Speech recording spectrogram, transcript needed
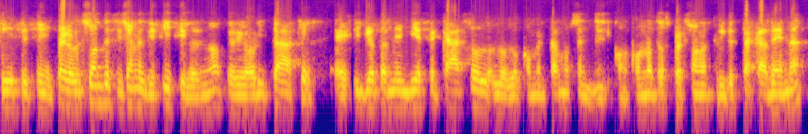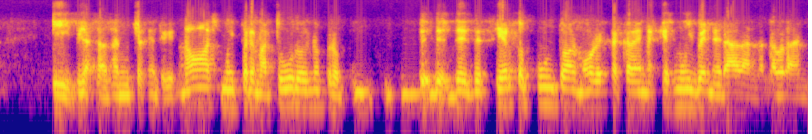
sí, sí, sí, pero son decisiones difíciles, ¿no? Te digo, ahorita eh, yo también vi ese caso, lo, lo comentamos con, otras personas de esta cadena y ya sabes, hay mucha gente que no, es muy prematuro, ¿no? pero desde cierto punto, a lo mejor esta cadena que es muy venerada, la verdad,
